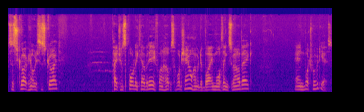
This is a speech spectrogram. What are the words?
Subscribe if you're not already subscribed. Patreon support link over there if you want to help support the channel. I'm to buy more things from our bag. And watch more videos.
